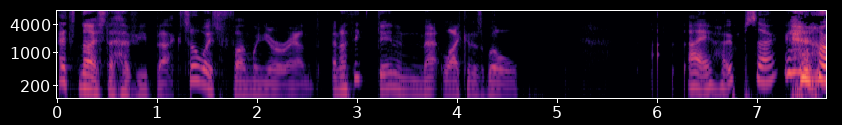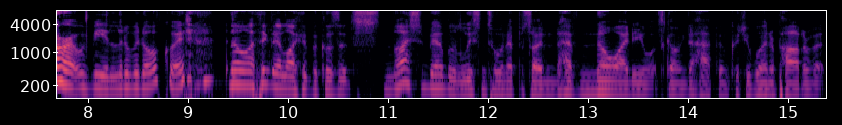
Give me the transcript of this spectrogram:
It's nice to have you back. It's always fun when you're around, and I think Dan and Matt like it as well. I hope so, or it would be a little bit awkward. No, I think they like it because it's nice to be able to listen to an episode and have no idea what's going to happen because you weren't a part of it.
